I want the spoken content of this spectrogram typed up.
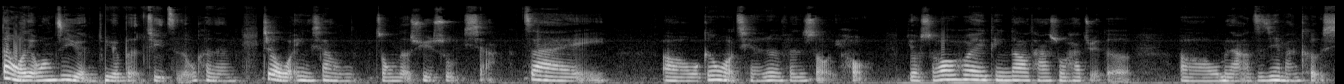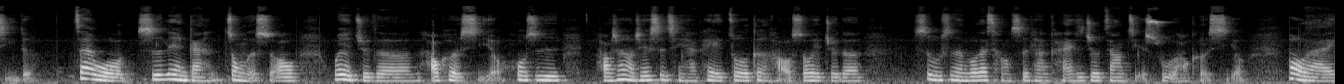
但我有点忘记原原本的句子，我可能就我印象中的叙述一下，在。呃，我跟我前任分手以后，有时候会听到他说，他觉得，呃，我们两个之间蛮可惜的。在我失恋感很重的时候，我也觉得好可惜哦，或是好像有些事情还可以做得更好的时候，也觉得是不是能够再尝试看看，还是就这样结束了，好可惜哦。后来，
